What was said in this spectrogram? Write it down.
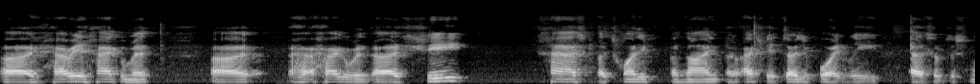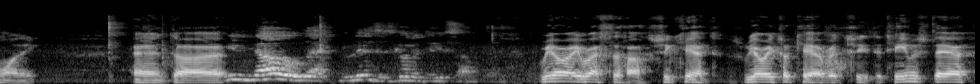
uh, Harriet Hageman, uh, Hageman, uh, she has a twenty a nine, uh, actually a thirty point lead as of this morning, and uh, You know that Liz is going to do something. we already arrested her. She can't. We already took care of it. She, the team is there.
